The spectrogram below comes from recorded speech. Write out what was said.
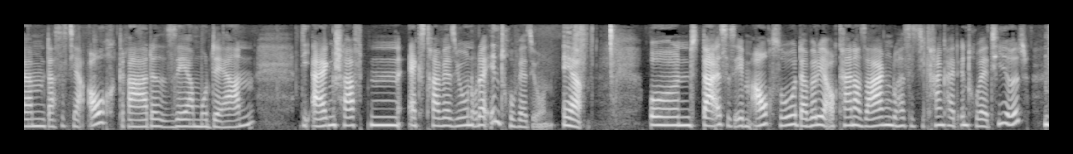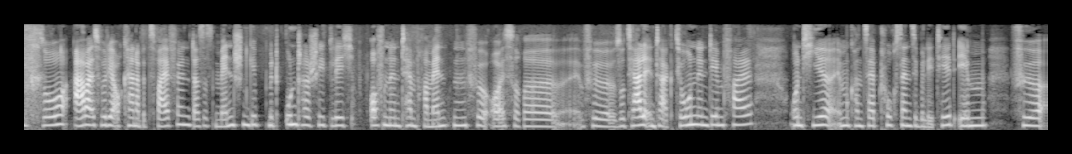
ähm, das ist ja auch gerade sehr modern, die Eigenschaften Extraversion oder Introversion. Ja. Und da ist es eben auch so, da würde ja auch keiner sagen, du hast jetzt die Krankheit introvertiert, so, aber es würde ja auch keiner bezweifeln, dass es Menschen gibt mit unterschiedlich offenen Temperamenten für äußere, für soziale Interaktionen in dem Fall und hier im Konzept Hochsensibilität eben für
